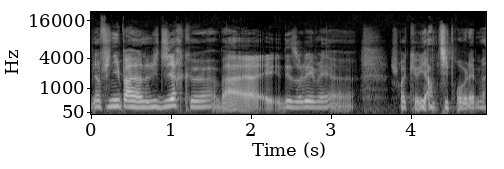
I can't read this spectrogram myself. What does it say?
bien fini par lui dire que, bah, désolé, mais je crois qu'il y a un petit problème.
